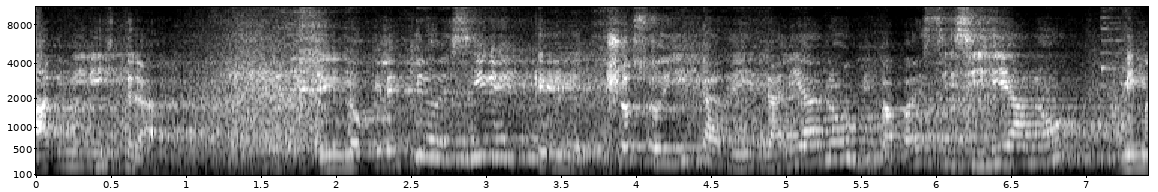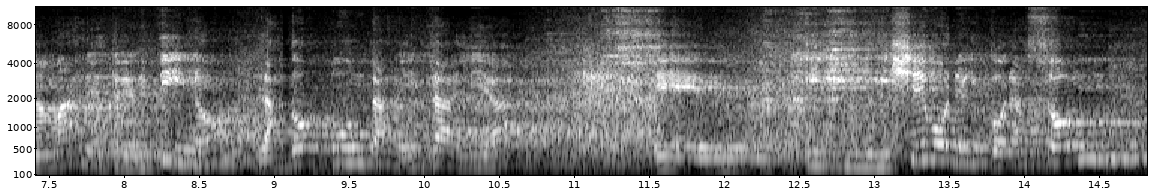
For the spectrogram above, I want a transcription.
administrar. Eh, lo que les quiero decir es que yo soy hija de italianos, mi papá es siciliano, mi mamá es de Trentino, las dos puntas de Italia, eh, y llevo en el corazón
